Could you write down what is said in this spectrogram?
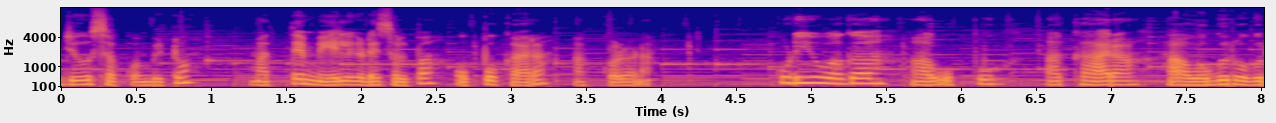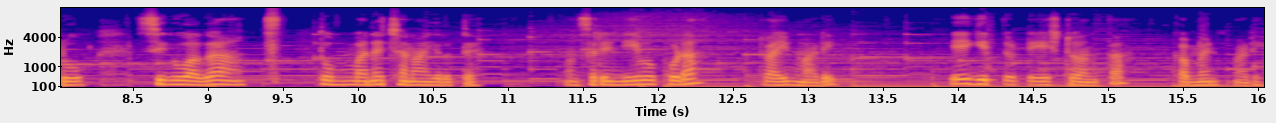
ಜ್ಯೂಸ್ ಹಾಕ್ಕೊಂಡ್ಬಿಟ್ಟು ಮತ್ತೆ ಮೇಲುಗಡೆ ಸ್ವಲ್ಪ ಉಪ್ಪು, ಖಾರ ಹಾಕ್ಕೊಳ್ಳೋಣ. ಕುಡಿಯುವಾಗ ಆ ಉಪ್ಪು, ಆ ಖಾರ, ಆ ಒಗರು ಒಗರು ಸಿಗುವಾಗ ತುಂಬಾ ಚೆನ್ನಾಗಿರುತ್ತೆ. ಒಂದ್ಸರಿ ನೀವು ಕೂಡ ಟ್ರೈ ಮಾಡಿ. ಹೇಗಿತ್ತು ಟೇಸ್ಟು ಅಂತ ಕಮೆಂಟ್ ಮಾಡಿ.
